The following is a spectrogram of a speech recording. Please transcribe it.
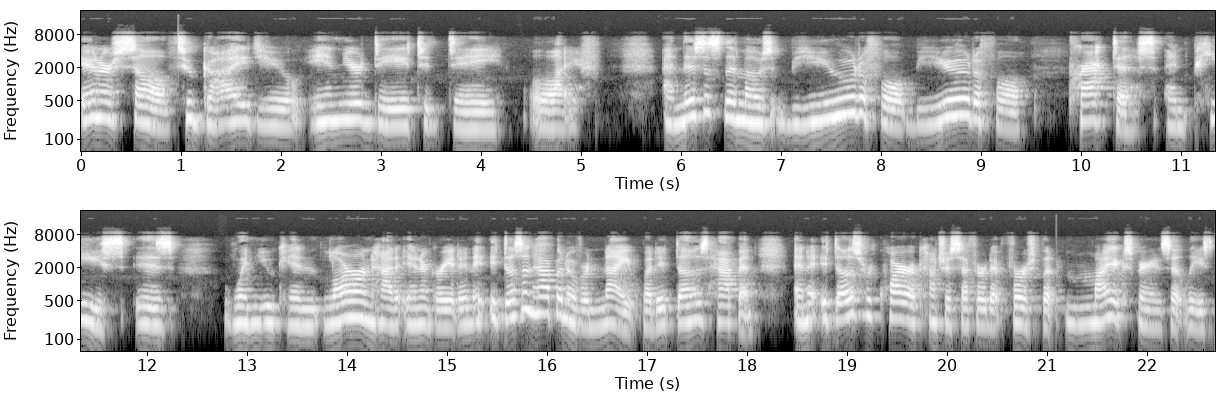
inner self to guide you in your day to day life. And this is the most beautiful, beautiful practice and peace is when you can learn how to integrate and it, it, doesn't happen overnight but it does happen. And it, it does require a conscious effort at first but my experience at least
